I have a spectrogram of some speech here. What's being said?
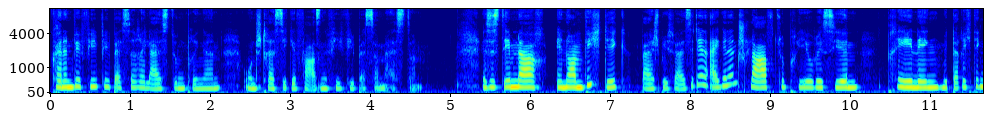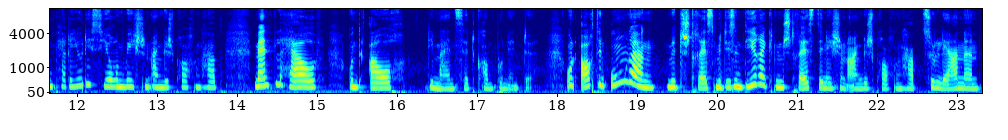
können wir viel, viel bessere Leistung bringen und stressige Phasen viel, viel besser meistern. Es ist demnach enorm wichtig, beispielsweise den eigenen Schlaf zu priorisieren, Training mit der richtigen Periodisierung, wie ich schon angesprochen habe, Mental Health und auch die Mindset-Komponente. Und auch den Umgang mit Stress, mit diesem direkten Stress, den ich schon angesprochen habe, zu lernen,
